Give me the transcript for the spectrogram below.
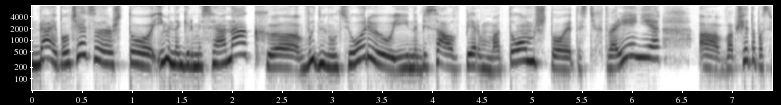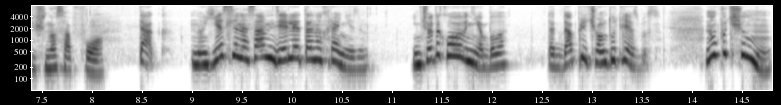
Да, и получается, что именно Гермесианак э, выдвинул теорию и написал первым о том, что это стихотворение а, вообще-то посвящено Сафо. Так, но если на самом деле это анахронизм, и ничего такого не было. Тогда при чем тут лесбос? Ну почему?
